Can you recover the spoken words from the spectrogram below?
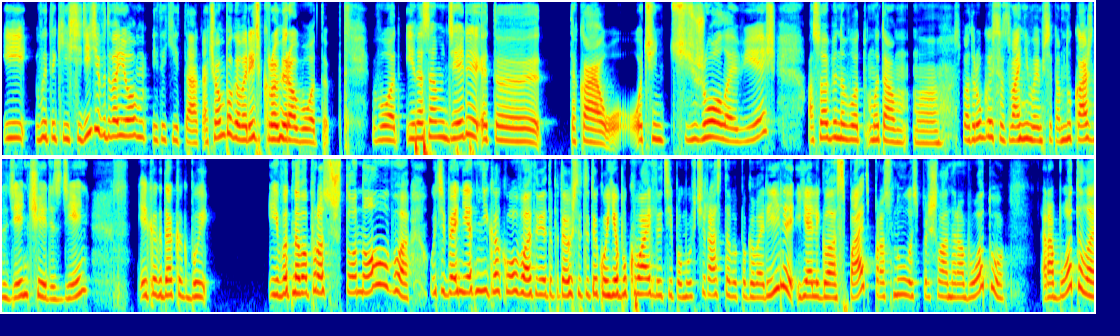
И вы такие сидите вдвоем и такие, так, о чем поговорить, кроме работы? Вот. И на самом деле это такая очень тяжелая вещь, особенно вот мы там э, с подругой созваниваемся там, ну, каждый день, через день, и когда как бы и вот на вопрос, что нового, у тебя нет никакого ответа, потому что ты такой, я буквально, типа, мы вчера с тобой поговорили, я легла спать, проснулась, пришла на работу, работала,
